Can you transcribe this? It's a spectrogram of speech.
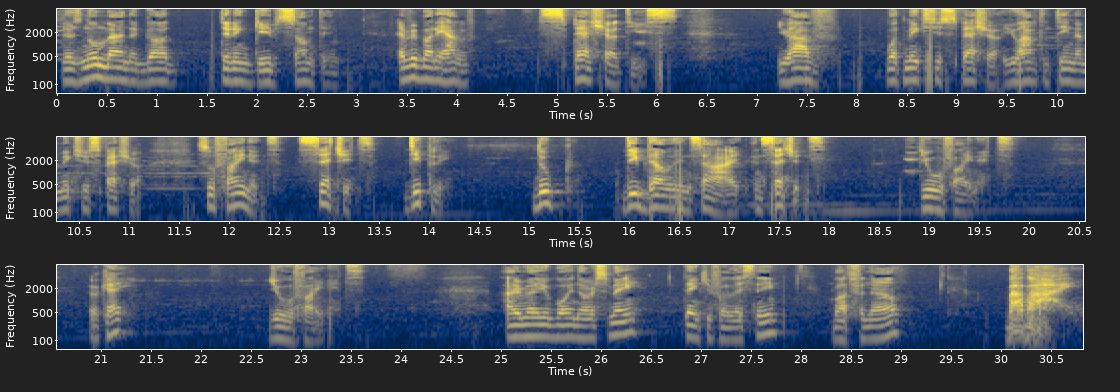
There's no man that God didn't give something. Everybody have specialties you have what makes you special. You have the thing that makes you special. So find it, search it deeply. Look deep down inside and search it. You will find it. Okay? You will find it. I'm your boy Norus May. Thank you for listening. But for now, bye bye.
